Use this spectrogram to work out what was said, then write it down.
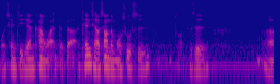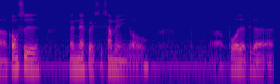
我前几天看完这个《天桥上的魔术师》，哦，这是。呃，公司跟 Netflix 上面有呃播的这个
